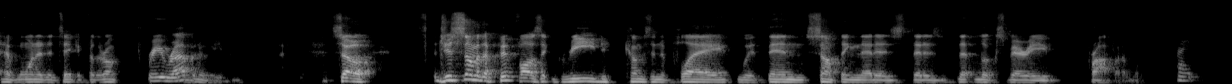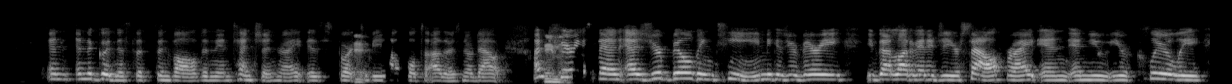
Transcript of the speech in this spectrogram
have wanted to take it for their own pre-revenue even. So just some of the pitfalls that greed comes into play within something that is that is that looks very profitable. Right and and the goodness that's involved and the intention right is for it Amen. to be helpful to others no doubt i'm Amen. curious then as you're building team because you're very you've got a lot of energy yourself right and and you you're clearly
